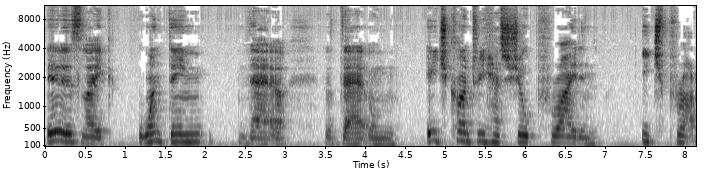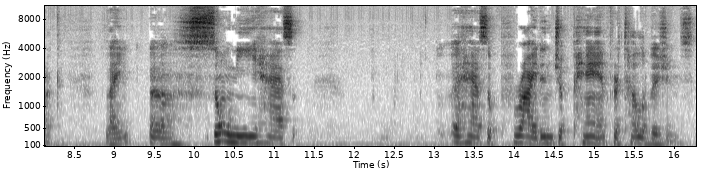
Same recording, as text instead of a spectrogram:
It is like one thing that uh, that um, each country has show pride in each product. Like uh, Sony has has a pride in Japan for televisions.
